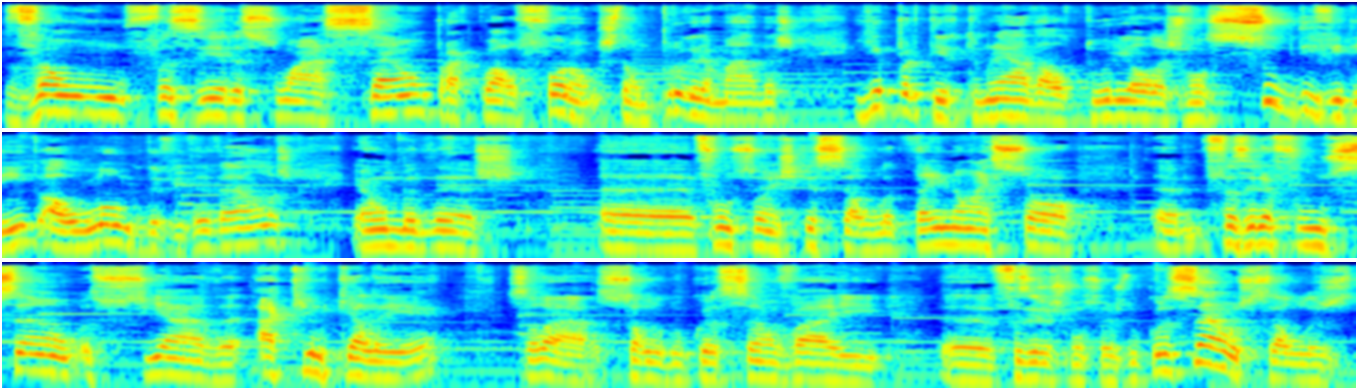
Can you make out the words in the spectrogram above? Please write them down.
vão fazer a sua ação para a qual foram, estão programadas e a partir de determinada altura elas vão subdividindo ao longo da vida delas. É uma das uh, funções que a célula tem, não é só uh, fazer a função associada àquilo que ela é, sei lá, a célula do coração vai uh, fazer as funções do coração, as células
